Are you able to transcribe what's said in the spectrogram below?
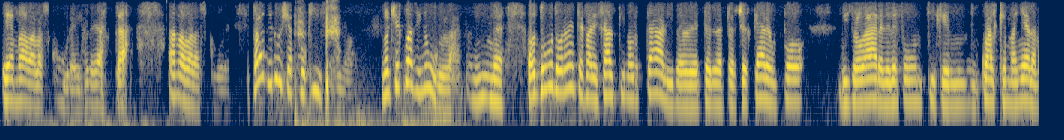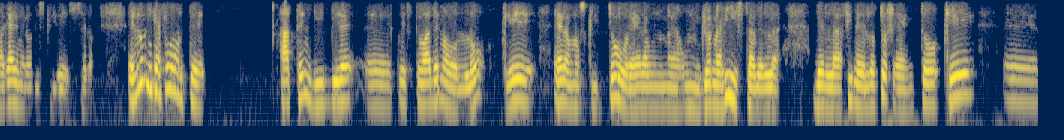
e amava la scure in realtà, amava la scure. Però di lui c'è pochissimo, non c'è quasi nulla. Mm, ho dovuto veramente fare salti mortali per, per- per cercare un po' di trovare delle fonti che in qualche maniera magari me lo descrivessero. E l'unica fonte attendibile è questo Ademollo, che era uno scrittore, era un, un giornalista del, della fine dell'Ottocento che eh,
